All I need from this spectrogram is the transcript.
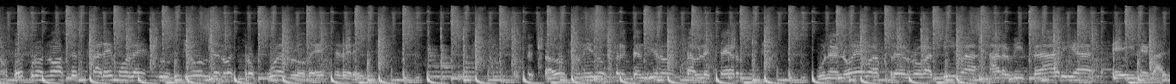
nosotros no aceptaremos la exclusión de nuestro pueblo de ese derecho. Los Estados Unidos pretendieron establecer una nueva prerrogativa arbitraria e ilegal,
